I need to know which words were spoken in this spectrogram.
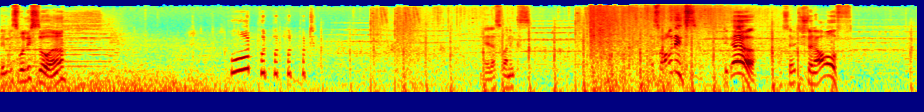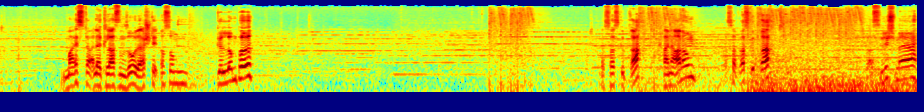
Dem ist wohl nicht so, hä? Put, put, put, put, put. Ne, das war nix. Das war auch nix. Digga, was hält dich denn auf? Meister aller Klassen. So, da steht noch so ein Gelumpe. Was gebracht? Keine Ahnung. Das hat was gebracht. Das nicht mehr.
